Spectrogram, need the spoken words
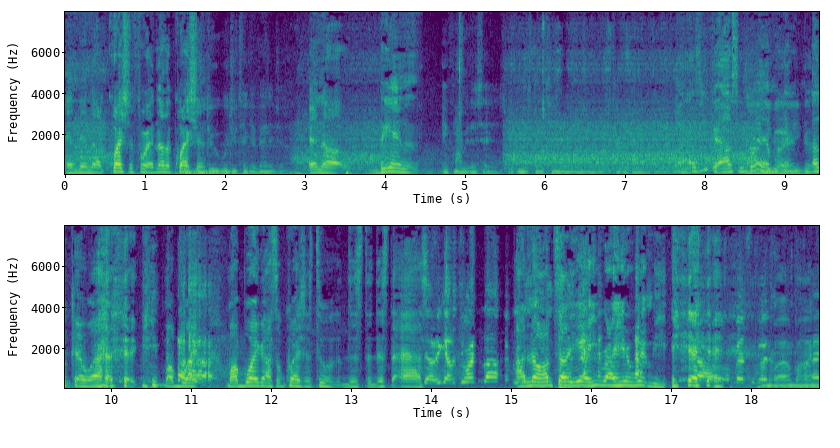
and then a question for another Would question, you do? Would you take advantage of? and uh, being If you were this age, if you were 13 right now, would you take advantage of? ask- You can ask him. Nah, Go you go ahead, you go ahead. Okay, well, my boy, my boy got some questions too. Just to just to ask. So he got to join live. I know. I'm telling you, yeah, he right here with me. Nah, I'm with I'm, him. be- I'm behind Hey,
